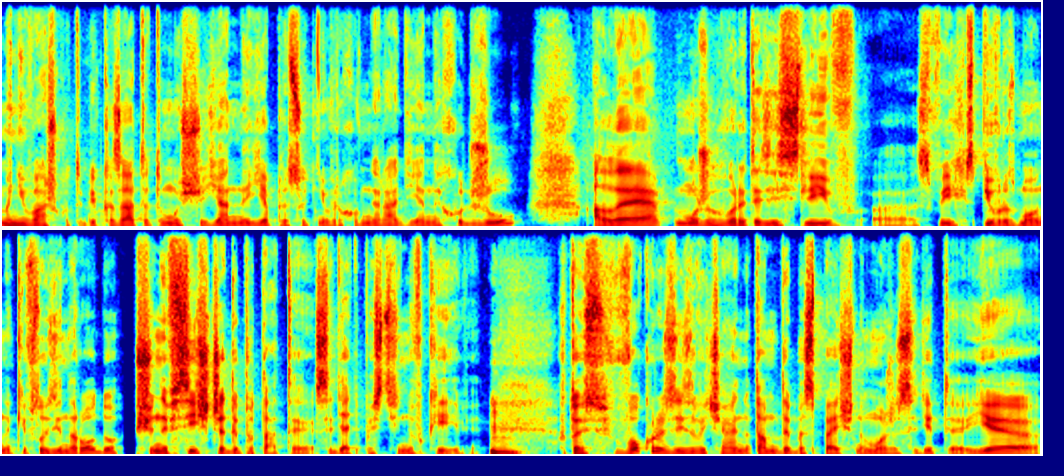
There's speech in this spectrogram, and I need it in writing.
Мені важко тобі казати, тому що я не є присутній в Верховній Раді, я не ходжу, але можу говорити зі слів е, своїх співрозмовників слузі народу, що не всі ще депутати сидять постійно в Києві. Мгм. Хтось в окрузі, звичайно, там, де безпечно може сидіти. Є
